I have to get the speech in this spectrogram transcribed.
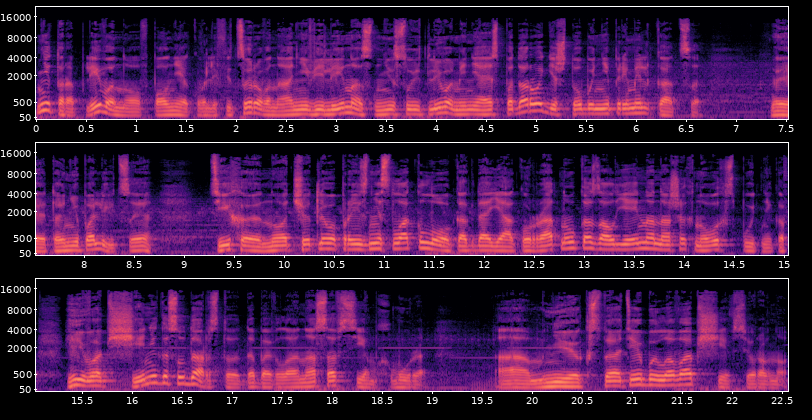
Неторопливо, но вполне квалифицированно они вели нас, несуетливо меняясь по дороге, чтобы не примелькаться. Это не полиция. Тихо, но отчетливо произнесла Кло, когда я аккуратно указал ей на наших новых спутников. «И вообще не государство», — добавила она совсем хмуро. А мне, кстати, было вообще все равно.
